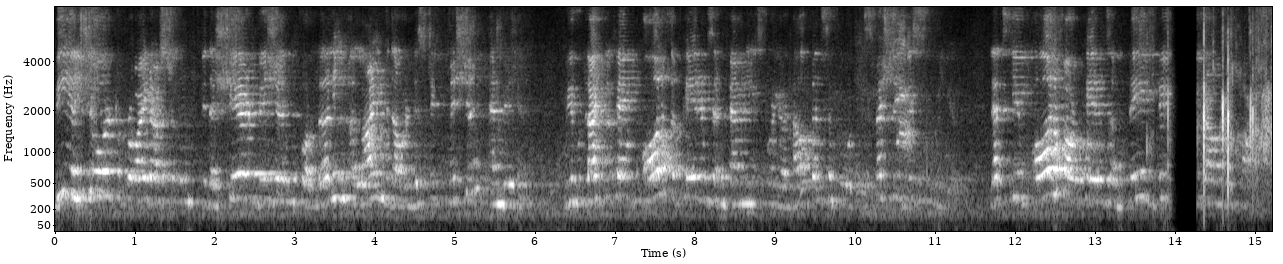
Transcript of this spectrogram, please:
We ensure to provide our students with a shared vision for learning aligned with our district mission and vision. We would like to thank all of the parents and families for your help and support, especially this school year. Let's give all of our parents a big, big round of applause.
